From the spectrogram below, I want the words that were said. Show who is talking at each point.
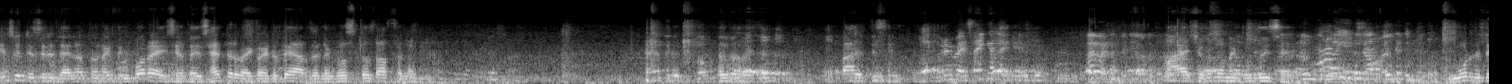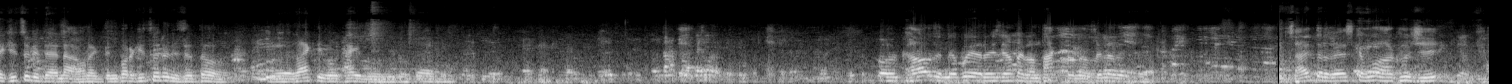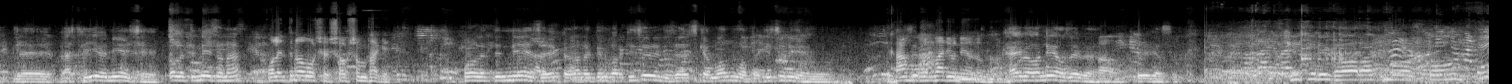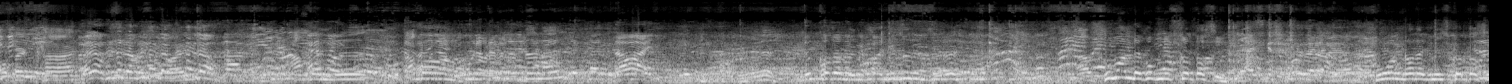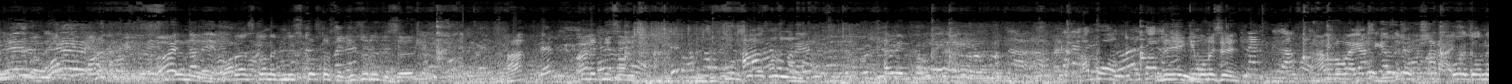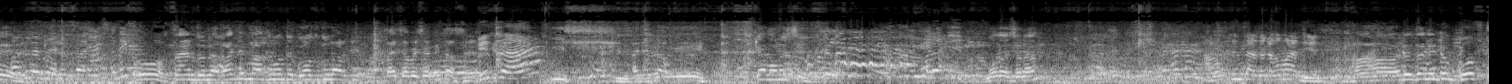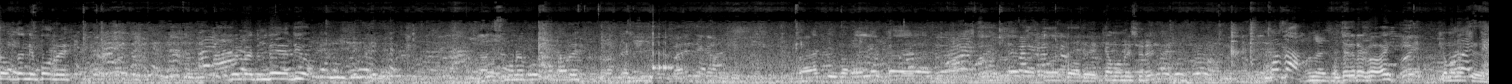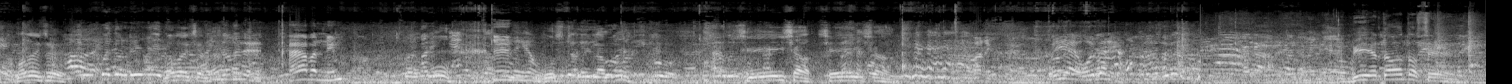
Speaker 1: কিছু টিসিরি দেয় না তো অনেকদিন পরে আইসে তাই সাইদের ভাই কয়টা দেওয়ার জন্য নাকি? পায়ে শুধু অনেক দুধ হয়েছে মুরগিতে খিচুড়ি দেয় না অনেকদিন পর খিচুড়ি দিছে তো। রাখিব খাইব খাওয়ার জন্য বইয়া রয়েছে এতক্ষণ থাকতো না চলে যাচ্ছে সাহিত্যের বেশকে মহা খুশি যে আজকে ইয়ে নিয়েছে পলিথিন নিয়েছে না?
Speaker 2: পলিথিন অবশ্যই সবসময় থাকে।
Speaker 1: পলিথিন নিয়েছে অনেকদিন পর খিচুড়ি দিছে আজকে মন মতো খিচুড়ি খাইব
Speaker 2: ওর বাড়িও নিয়ে যাব
Speaker 1: খাইবা
Speaker 2: হ্যাঁ।
Speaker 1: ঠিক আছে। খিচুড়ি খাওয়ার আগ মুহূর্ত অপেক্ষা। আর সুমন খুব মিস করতেছি। সুমন অনেক মিস করতেছি? ফরেস্ট অনেক মিস করতেছে খিচুড়ি দিছে।
Speaker 2: হ্যাঁ? কি মনে হয়েছে।
Speaker 1: ও রাকিব মাঝে মধ্যে গোছগুলো আর কি পয়সা পয়সা নিতেছে। ইস, কেমন হয়েছে? মজা হয়েছে না?
Speaker 2: আমার তিন চারজনের সমান দিয়ে
Speaker 1: হ্যাঁ হ্যাঁ জানি একটু গোস টোছ জানি পরে। দিয়ে দিও। গোস মনে পড়তো না রাকিব আর কেমন হয়েছে রে?
Speaker 3: মজা।
Speaker 1: করে কই কেমন হয়েছে? মজা হয়েছে? মজা হয়েছে
Speaker 2: হ্যাঁ আবার নিম।
Speaker 1: ও গোসটা নিলাম রে। সেই স্বাদ সেই স্বাদ। বিয়ের দাওয়াত আছে।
